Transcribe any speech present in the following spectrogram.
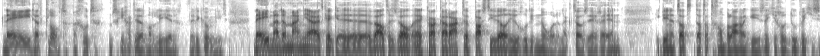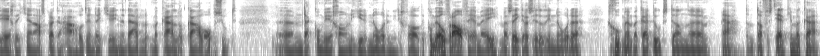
Nee, dat klopt. Maar goed, misschien gaat hij dat nog leren. Weet ik ook niet. Nee, maar dat maakt niet uit. Kijk, uh, Wouter is wel, eh, qua karakter past hij wel heel goed in het noorden, laat ik het zo zeggen. En ik denk dat dat, dat dat gewoon belangrijk is. Dat je gewoon doet wat je zegt, dat je aan afspraken houdt en dat je inderdaad elkaar lokaal opzoekt. Um, daar kom je gewoon hier in het noorden in ieder geval. Daar kom je overal ver mee. Maar zeker als je dat in het noorden goed met elkaar doet, dan, uh, ja, dan, dan versterk je elkaar.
